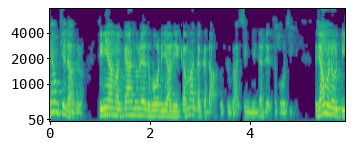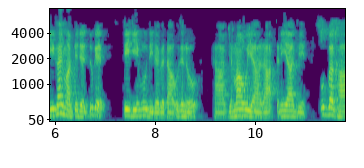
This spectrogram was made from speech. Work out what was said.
ကြောင့်ဖြစ်တာဆိုတော့ဒီနေရာမှာကံဆိုတဲ့သဘောတရားလေးကမ္မတက္ကတာကိုသူကဆင်ញင်တတ်တဲ့သဘောရှိတယ်။ဒါကြောင့်မလို့ဒီခိုက်မှာဖြစ်တဲ့သူကတည်ကြည်မှုဒီလည်းပဲဒါဥစဉ်တို့ဒါဗြဟ္မဝိယာရတနည်းအားဖြင့်ဥပ္ပခာ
